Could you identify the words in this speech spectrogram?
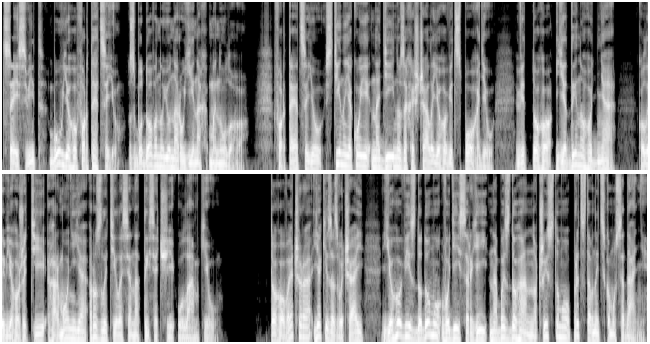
Цей світ був його фортецею, збудованою на руїнах минулого, фортецею, стіни якої надійно захищали його від спогадів, від того єдиного дня, коли в його житті гармонія розлетілася на тисячі уламків. Того вечора, як і зазвичай, його віз додому водій Сергій на бездоганно чистому представницькому седанні.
